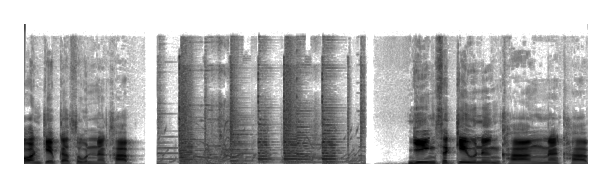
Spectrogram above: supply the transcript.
ก่อนเก็บกระสุนนะครับ ยิงสกิลหนึ่งครั้งนะครับ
